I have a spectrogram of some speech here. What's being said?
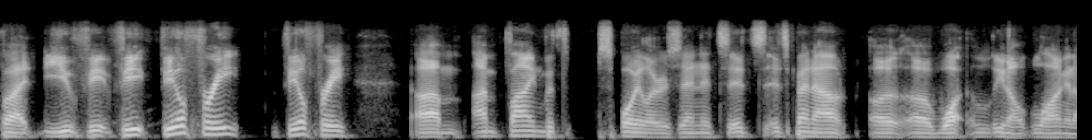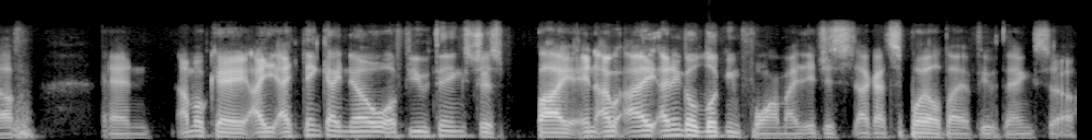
but you fe- fe- feel free, feel free. Um, I'm fine with spoilers, and it's it's it's been out a, a you know long enough, and I'm okay. I I think I know a few things just by, and I I, I didn't go looking for them. I it just I got spoiled by a few things, so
